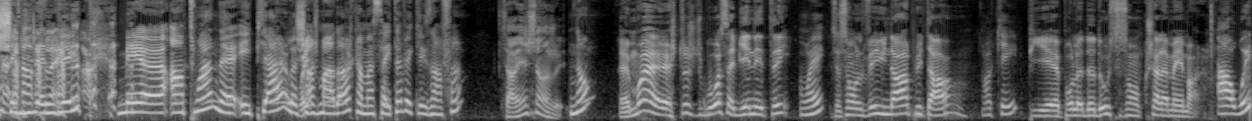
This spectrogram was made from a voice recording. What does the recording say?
chez Guy Lenguet. Mais euh, Antoine et Pierre, le Oui. changement d'heure, comment ça a été avec les enfants? Ça n'a rien changé. Non? Euh, moi, euh, je touche du bois, ça a bien été. Oui. Ils se sont levés une heure plus tard. OK. Puis euh, pour le dodo, ils se sont couchés à la même heure. Ah oui?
